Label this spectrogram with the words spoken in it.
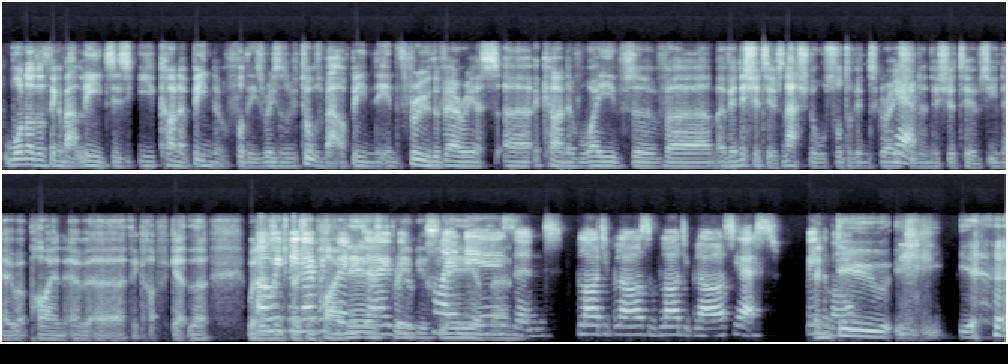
one other thing about Leeds is you kind of been for these reasons we've talked about, have been in through the various uh, kind of waves of um, of initiatives, national sort of integration yeah. initiatives. You know, at Pine, uh, uh, I think I forget the. Oh, we've been everything, pioneers previously, pioneers and, then... and blah blahs and blah blahs. Yes, and do yeah.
